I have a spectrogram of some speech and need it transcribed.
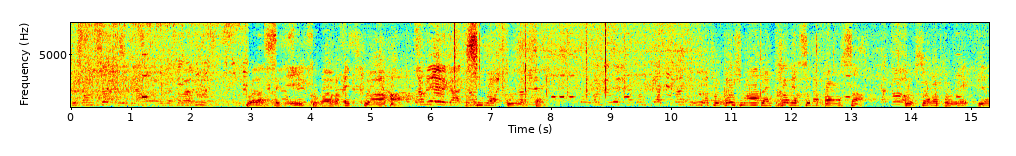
67, 92. Voilà, c'est les coureurs gars. Simon Houlette. Pour rejoindre et traverser la France pour se retrouver, bien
